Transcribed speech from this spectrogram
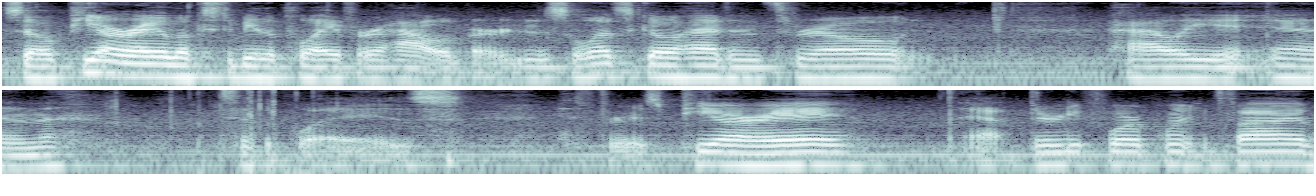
So PRA looks to be the play for Haliburton. So let's go ahead and throw Hallie in to the plays. For his PRA at 34.5,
